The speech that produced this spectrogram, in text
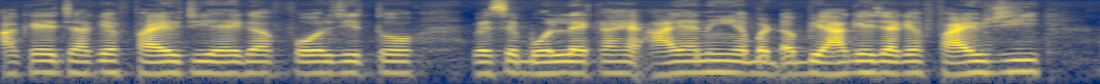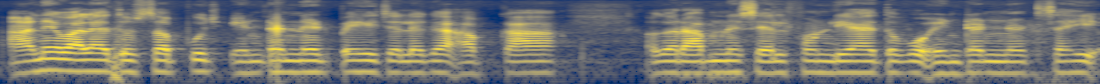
आगे जाके फाइव जी आएगा फोर जी तो वैसे बोलने का है, आया नहीं है बट अभी आगे जाके फाइव जी आने वाला है तो सब कुछ इंटरनेट पे ही चलेगा। आपका, अगर आपने सेल फ़ोन लिया है तो वो इंटरनेट से ही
